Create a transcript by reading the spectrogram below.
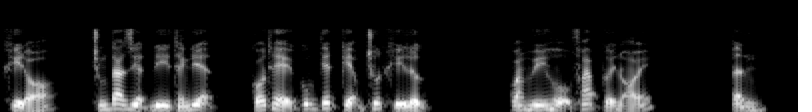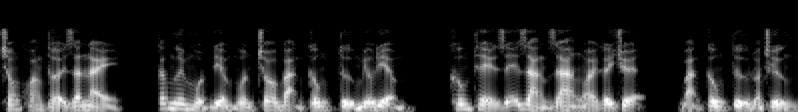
Khi đó, chúng ta diệt đi thánh điện, có thể cũng tiết kiệm chút khí lực. Quan huy hộ pháp cười nói, ân, trong khoảng thời gian này, các ngươi một điểm muốn cho bản công tử miêu điểm, không thể dễ dàng ra ngoài gây chuyện, bản công tử đoan chừng,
